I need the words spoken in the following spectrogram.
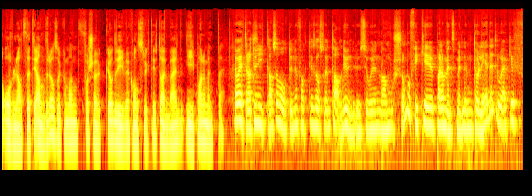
overlate det til andre, og så kan man forsøke å drive konstruktivt arbeid i parlamentet. Ja, og etter at hun gikk av, så holdt hun jo faktisk også en tale i Underhuset hvor hun var morsom og fikk eh, parlamentsmedlemmene til å le. Det tror, jeg ikke,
